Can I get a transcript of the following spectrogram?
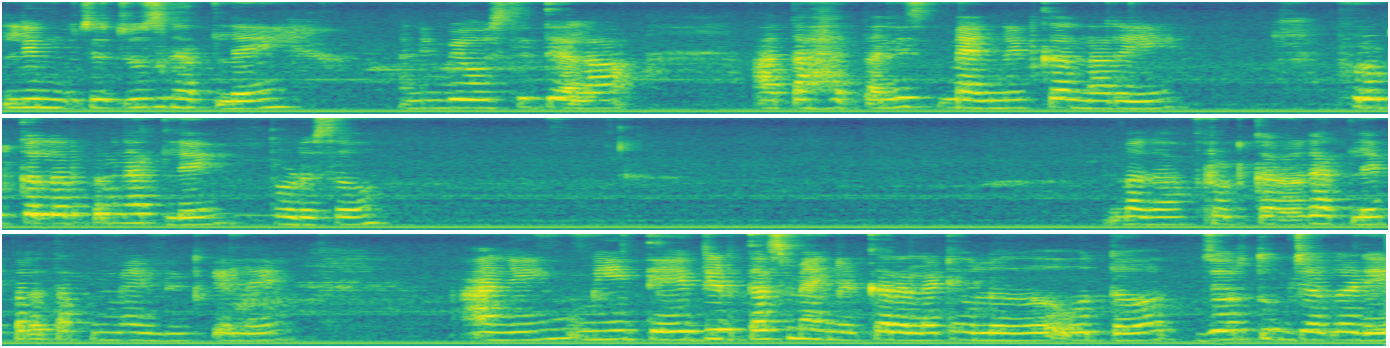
लिंबूचे ज्यूस घातले आणि व्यवस्थित त्याला आता हातानेच मॅग्नेट करणार आहे. फ्रूट कलर पण घातले थोडंसं. बघा फ्रूट कलर घातले परत आपण मॅग्नेट केलंय. आणि मी ते दीड तास मॅग्नेट करायला ठेवलं होतं. जर तुमच्याकडे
